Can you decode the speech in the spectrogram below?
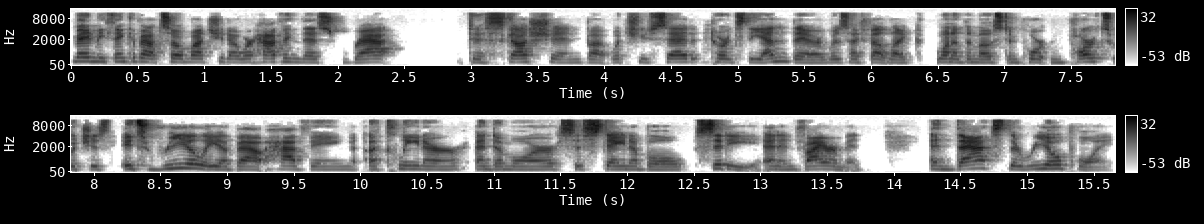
Made me think about so much. You know, we're having this rat discussion, but what you said towards the end there was I felt like one of the most important parts, which is it's really about having a cleaner and a more sustainable city and environment. And that's the real point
